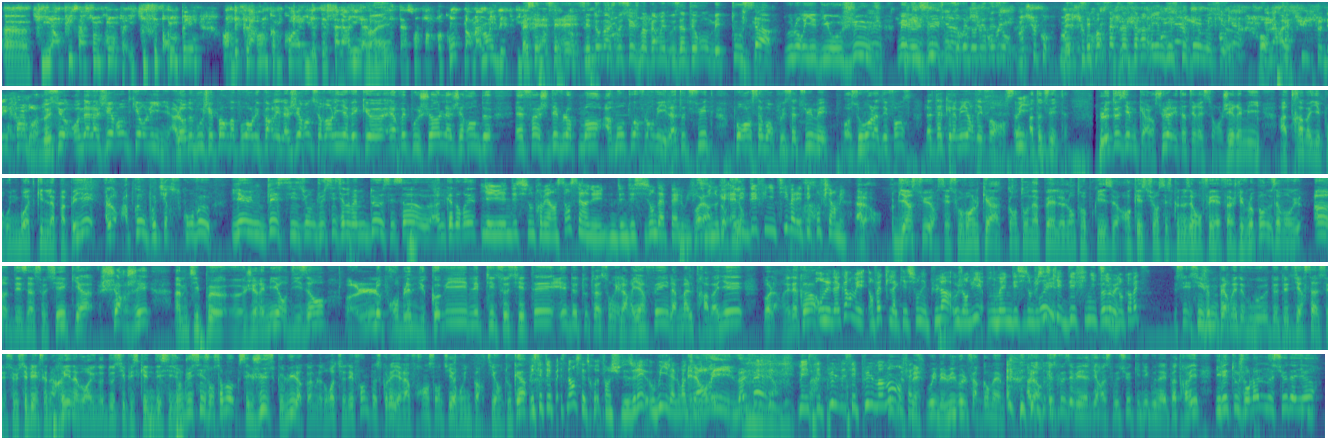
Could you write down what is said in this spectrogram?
euh, qui est en plus à son compte et qui s'est trompé en déclarant comme quoi il était salarié alors Ouais. qu'il était à son propre compte, normalement il est. c'est- par eh, c'est dommage, monsieur, je me permets de vous interrompre, mais tout ça, vous l'auriez dit au juge, mais le juge bien, vous aurait monsieur donné Courbet, raison. Monsieur Cour- Mais monsieur c'est pour ça que ça je- sert à rien de bien, discuter, monsieur. Bon, on n'a pas su se défendre. Monsieur, on a la gérante qui est en ligne. Alors ne bougez pas, on va pouvoir lui parler. La gérante sera en ligne avec euh, Hervé Pouchol, la gérante de FH Développement à Montois-Flanville. À tout de suite pour en savoir plus là-dessus. Mais bon, souvent la défense, l'attaque est la meilleure défense. Oui. À tout de suite. Le deuxième cas, alors celui-là il est intéressant. Jérémy a travaillé pour une boîte qui ne l'a pas payé. Alors après, on peut dire ce qu'on veut. Il y a eu une décision de justice, il y en a même deux, c'est ça, euh, Anne Cadoré? Il y a eu une décision de première instance et un- une, une décision d'appel, oui. Voilà, effectivement. Donc, donc elle ont- est définitive, elle a été confirmée. Alors, bien sûr, c'est souvent le cas quand on appelle l'entreprise en question. C'est ce que nous avons fait FH Développement. Nous avons eu un des associés qui a chargé un petit peu euh, Jérémy en disant euh, le problème du Covid, les petites sociétés, et de toute façon, il a rien fait, il a mal travaillé. Voilà, on est d'accord? On est d'accord, mais en fait, la question n'est plus là. Aujourd'hui, on a une décision de justice Oui. qui est définitive. Non, non, mais- Donc, en fait, si, si je me permets de vous de, de dire ça, c'est- je sais bien que ça n'a rien à voir avec notre dossier puisqu'il y a une décision de justice, on s'en moque. C'est juste que lui, il a quand même le droit de se défendre parce que là, il y a la France entière ou une partie en tout cas. mais c'était non, c'est trop. Enfin, je suis désolée. Oui, il a le droit Mais de il se a défendre. envie, il va le faire. Mais c'est plus, c'est plus le moment, en fait. Mais- oui, mais lui il veut le faire quand même. Alors, qu'est-ce que vous avez à dire à ce monsieur qui dit que vous n'avez pas travaillé? Il est toujours là, le monsieur d'ailleurs?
